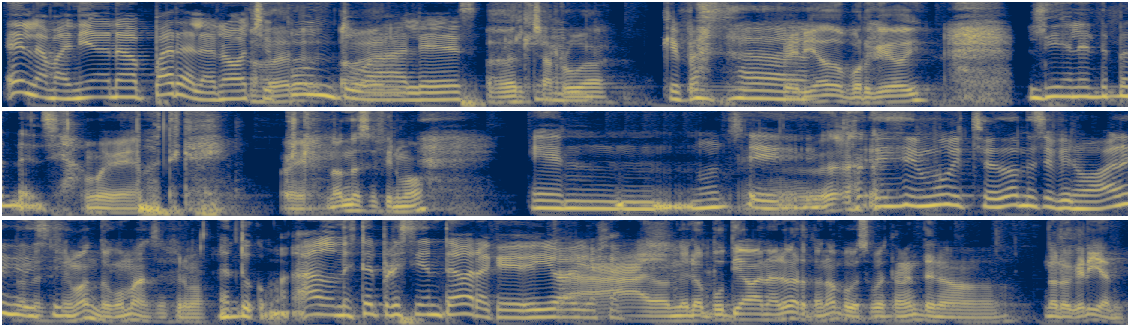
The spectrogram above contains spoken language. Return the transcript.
En la mañana para la noche, A ver, puntuales. A ver, ¿Qué- charrúa. ¿Qué pasa? ¿Feriado por qué hoy? El Día de la Independencia. Muy bien. ¿Dónde se firmó? En. No sé. en mucho. ¿Dónde se que ¿Dónde se firmó? En Tucumán se firmó. En Tucumán. Ah, donde está el presidente ahora que iba a viajar. Ah, donde lo puteaban a Alberto, ¿no? Porque supuestamente no, no lo querían.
